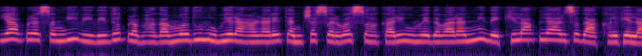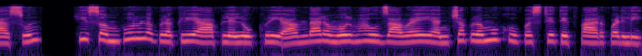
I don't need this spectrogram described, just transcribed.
या प्रसंगी विविध प्रभागांमधून उभे राहणारे त्यांच्या सर्व सहकारी उमेदवारांनी देखील आपला अर्ज दाखल केला असून ही संपूर्ण प्रक्रिया आपले लोकप्रिय आमदार अमोलभाऊ जावळे यांच्या प्रमुख उपस्थितीत पार पडली.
